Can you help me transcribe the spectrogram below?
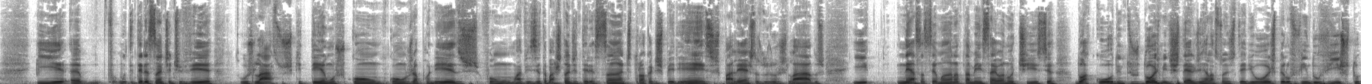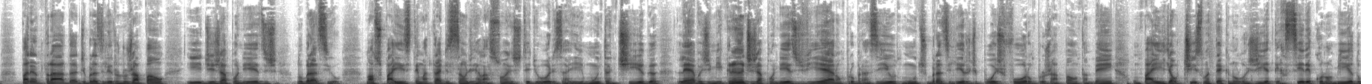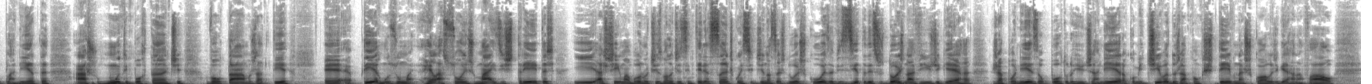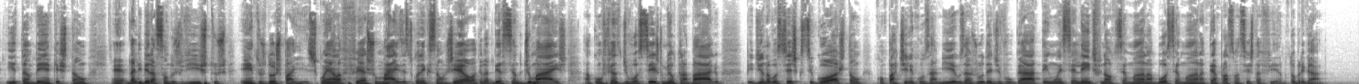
e é, foi muito interessante a gente ver os laços que temos com, com os japoneses. Foi uma visita bastante interessante, troca de experiências, palestras dos dois lados, e Nessa semana também saiu a notícia do acordo entre os dois Ministérios de Relações Exteriores pelo fim do visto para a entrada de brasileiros no Japão e de japoneses no Brasil. Nosso país tem uma tradição de relações exteriores aí muito antiga, levas de imigrantes japoneses vieram para o Brasil, muitos brasileiros depois foram para o Japão também, um país de altíssima tecnologia, terceira economia do planeta. Acho muito importante voltarmos a ter é, termos uma, relações mais estreitas e achei uma boa notícia, uma notícia interessante, coincidindo essas duas coisas, a visita desses dois navios de guerra japoneses ao porto do Rio de Janeiro, a comitiva do Japão que esteve na escola de guerra naval e também a questão é, da liberação dos vistos entre os dois países. Com ela, fecho mais esse Conexão Gel, agradecendo demais a confiança de vocês no meu trabalho, pedindo a vocês que se gostam, compartilhem com os amigos, ajudem a divulgar, tenham um excelente final de semana, boa semana, até a próxima sexta-feira. Muito obrigado.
